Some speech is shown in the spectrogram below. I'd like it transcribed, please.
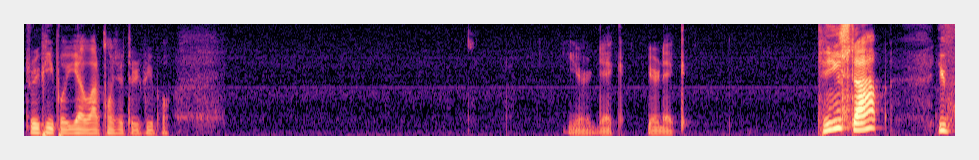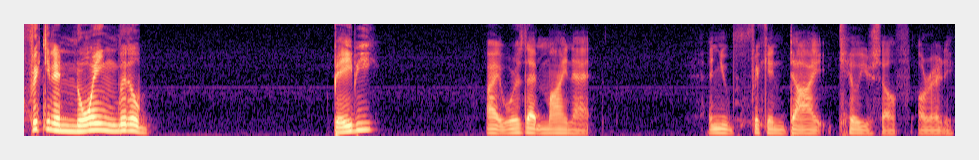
Three people. You get a lot of points with three people. You're a dick. You're a dick. Can you stop? You freaking annoying little baby. Alright, where's that mine at? And you freaking die, kill yourself already.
